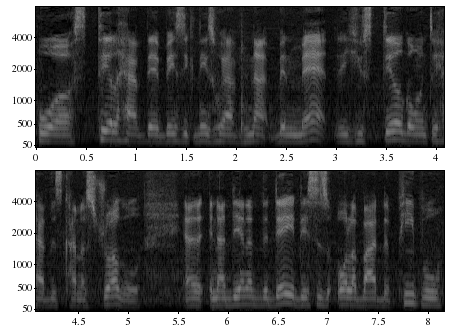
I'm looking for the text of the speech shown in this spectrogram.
who are, still have their basic needs who have not been met, you're still going to have this kind of struggle. And, and, at the end of the day, this is all about the people,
